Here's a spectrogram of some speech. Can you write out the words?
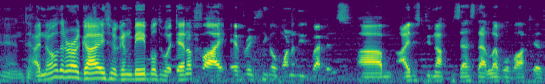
And I know there are guys who are going to be able to identify every single one of these weapons. Um, I just do not possess that level of autism.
